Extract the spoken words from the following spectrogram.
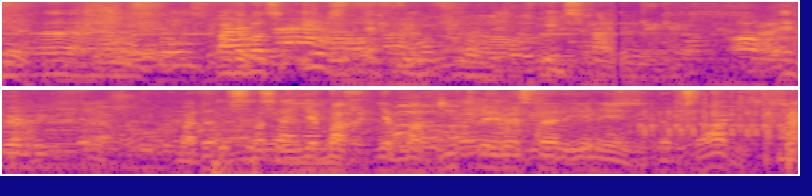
eh, maar er was eerst echt een inschrijving. Maar, dat, maar je, mag, je mag niet twee wedstrijden in één. Dat bestaat niet.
